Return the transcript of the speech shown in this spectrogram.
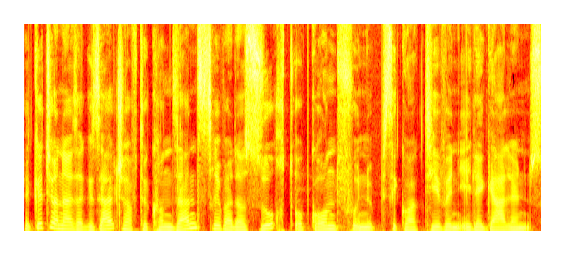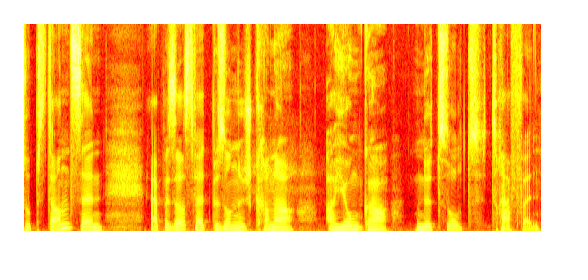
Et gëtt an aiser Gesellschaft de Konsenstriwer der Sucht opgrund vun psychoaktiven illegalen Substanzen. Er besass wat besonnech kannner a Junker nützelt treffen.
